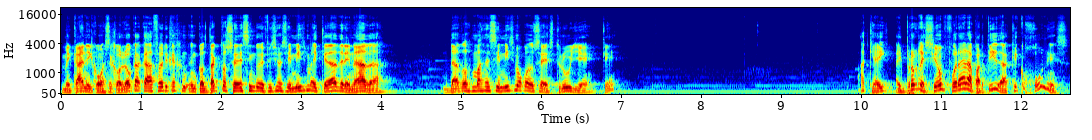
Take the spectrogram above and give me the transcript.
Mecánico, como se coloca, cada fábrica en contacto cede cinco edificios de sí misma y queda drenada. Da dos más de sí mismo cuando se destruye. ¿Qué? Ah, que hay, hay progresión fuera de la partida. ¿Qué cojones?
